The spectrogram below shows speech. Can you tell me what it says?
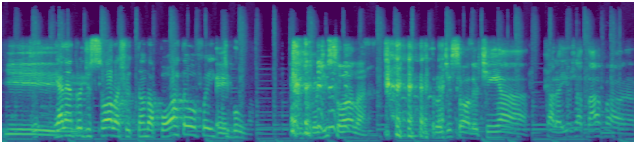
E... e ela entrou de sola chutando a porta ou foi é, de boa? Entrou de sola. Entrou de sola. Eu tinha. Cara, aí eu já tava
